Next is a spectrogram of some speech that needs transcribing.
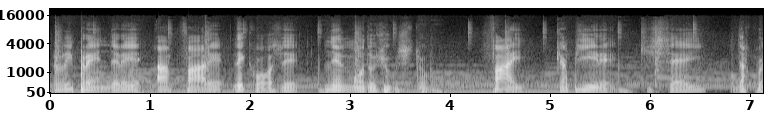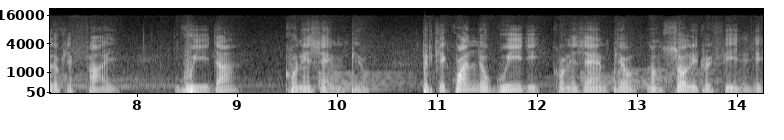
riprendere a fare le cose nel modo giusto. Fai capire chi sei da quello che fai. Guida con esempio, perché quando guidi con esempio non solo i tuoi figli,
